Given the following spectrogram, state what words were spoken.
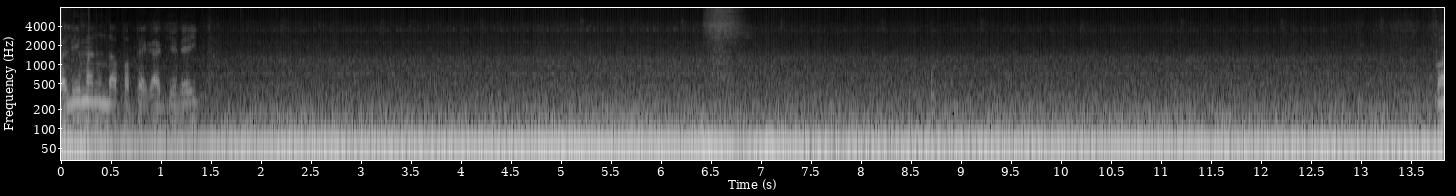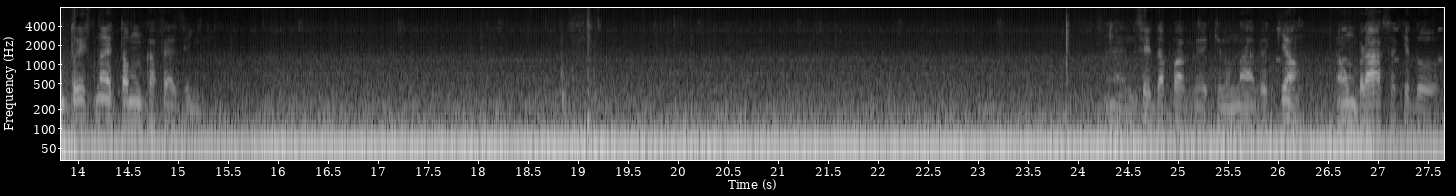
ali, mas não dá pra pegar direito. Enquanto isso, nós tomamos um cafezinho. É, não sei se dá pra ver aqui no nave aqui, ó. É um braço aqui do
